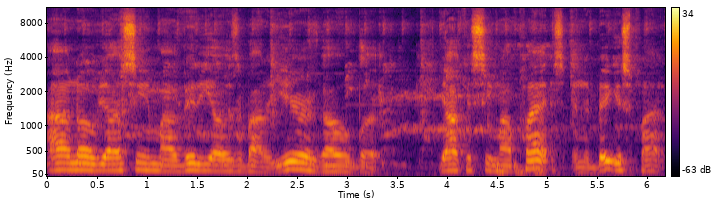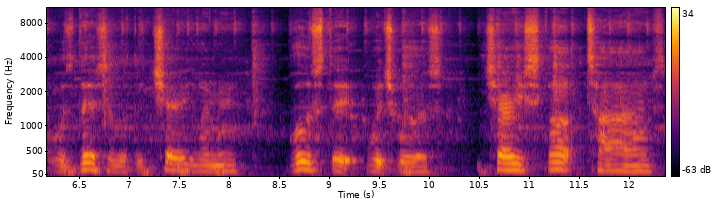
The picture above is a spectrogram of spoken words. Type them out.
I don't know if y'all seen my videos about a year ago, but y'all can see my plants. And the biggest plant was this. It was the cherry lemon glue stick, which was cherry skunk times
